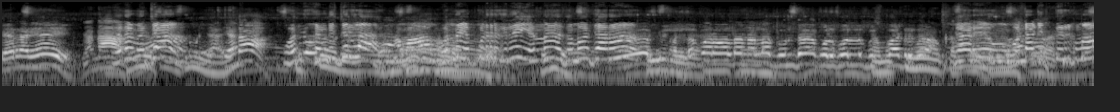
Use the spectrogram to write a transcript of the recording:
ஏய். ஏடா மச்சான்? ஏடா ஒண்ணு எப்படி இருக்குது? என்ன சமாச்சாரம்? இல்ல பரவாயில்ல நல்லா குண்டா கொலு கொல்லு குஷ்பாட்டு இருக்கான் சரி உன் கொண்டாடி இப்படி இருக்குமா?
